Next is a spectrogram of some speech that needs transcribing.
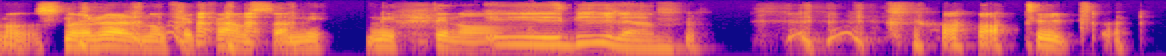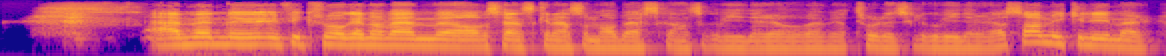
Man snurrar någon frekvens, där, 90 någon. I bilen. Ja, typ. Nej, men vi fick frågan om vem av svenskarna som har bäst chans att gå vidare och vem jag trodde skulle gå vidare. Jag sa Micke Lymer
